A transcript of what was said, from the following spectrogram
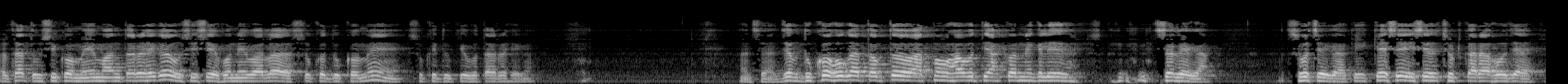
अर्थात उसी को मैं मानता रहेगा, उसी से होने वाला सुख दुख में सुखी दुखी होता रहेगा। अच्छा जब दुख होगा तब तो आत्मभाव त्याग करने के लिए चलेगा। सोचेगा कि कैसे इसे छुटकारा हो जाए।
